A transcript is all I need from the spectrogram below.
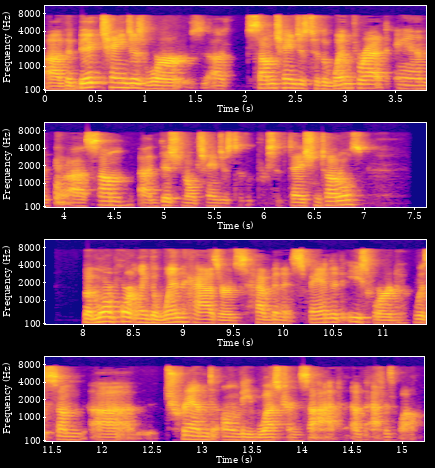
Uh, the big changes were uh, some changes to the wind threat and uh, some additional changes to the precipitation totals. But more importantly, the wind hazards have been expanded eastward with some uh, trimmed on the western side of that as well.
